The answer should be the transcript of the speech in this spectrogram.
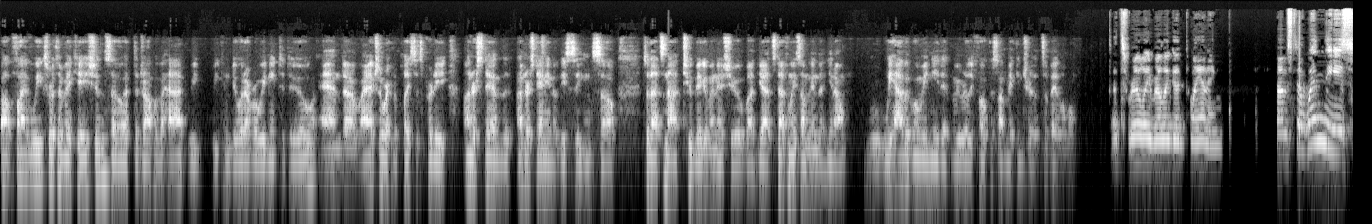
about five weeks worth of vacation. So at the drop of a hat, we, we can do whatever we need to do. And uh, I actually work at a place that's pretty understand understanding of these things. So so that's not too big of an issue. But yeah, it's definitely something that you know we have it when we need it, and we really focus on making sure that's available. That's really, really good planning. Um, so when these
